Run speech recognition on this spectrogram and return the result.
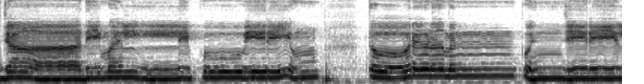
ജാതി മല്ലിപ്പൂവിരിയും തോരണമൻ പുഞ്ചിരിയിൽ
